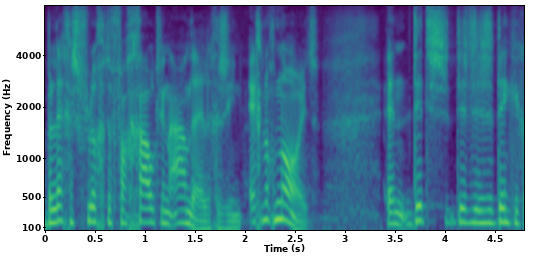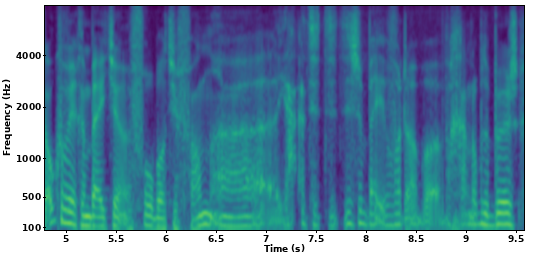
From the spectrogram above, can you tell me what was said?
beleggers vluchten van goud in aandelen gezien. Echt nog nooit. En dit is, dit is denk ik ook wel weer een beetje een voorbeeldje van. Uh, ja, het, het, is een beetje, we gaan op de beurs een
